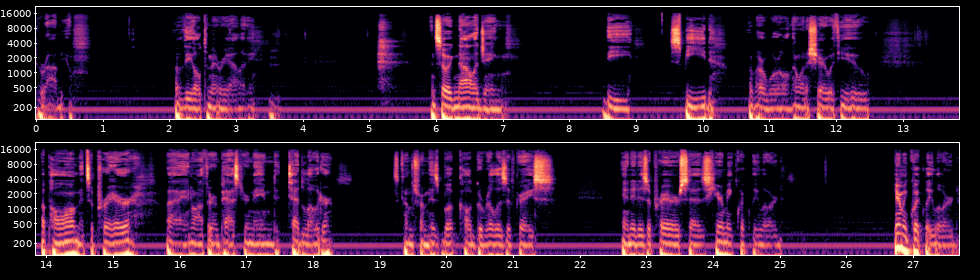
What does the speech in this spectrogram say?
to rob you of the ultimate reality. Mm. And so acknowledging the speed of our world, I want to share with you a poem. It's a prayer by an author and pastor named Ted Loder. This comes from his book called Guerrillas of Grace. And it is a prayer says, Hear me quickly, Lord. Hear me quickly, Lord,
